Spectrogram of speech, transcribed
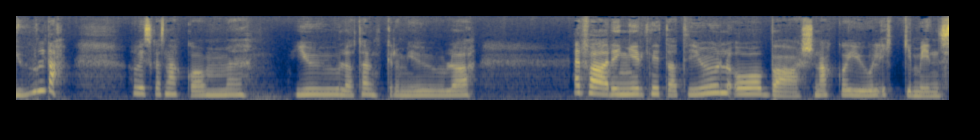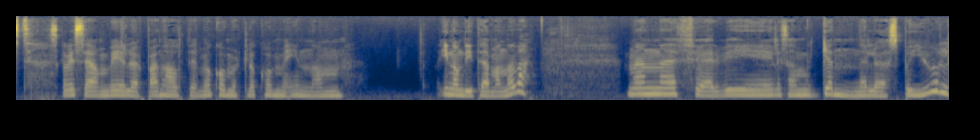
jul, da. Og vi skal snakke om uh, jul og tanker om jul og erfaringer knytta til jul, og barsnakk og jul, ikke minst. Skal vi se om vi i løpet av en halvtime kommer til å komme innom, innom de temaene, da. Men uh, før vi liksom gønner løs på jul,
